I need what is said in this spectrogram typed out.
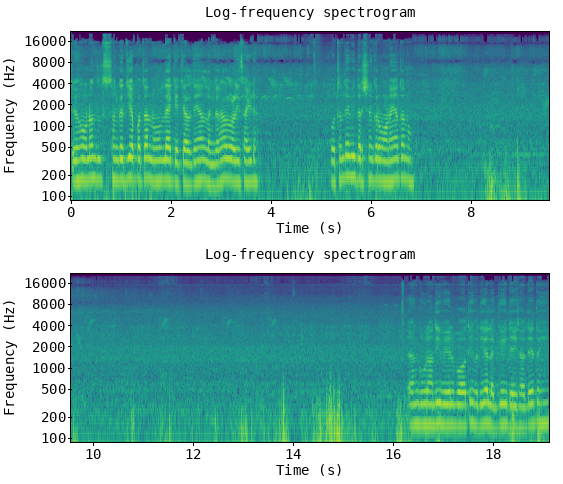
ਤੇ ਹੁਣ ਸੰਗਤ ਜੀ, ਆਪਾਂ ਤੁਹਾਨੂੰ ਲੈ ਕੇ ਚੱਲਦੇ ਹਾਂ ਲੰਗਰ ਹਾਲ ਵਾਲੀ ਸਾਈਡ ਉੱਥੋਂ ਦੇ ਵੀ ਦਰਸ਼ਨ ਕਰਵਾਉਣੇ ਆ ਤੁਹਾਨੂੰ। ਅੰਗੂਰਾਂ ਦੀ ਵੇਲ ਬਹੁਤ ਹੀ ਵਧੀਆ ਲੱਗੀ ਹੋਈ ਦੇਖ ਸਕਦੇ ਹੋ ਤੁਸੀਂ।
